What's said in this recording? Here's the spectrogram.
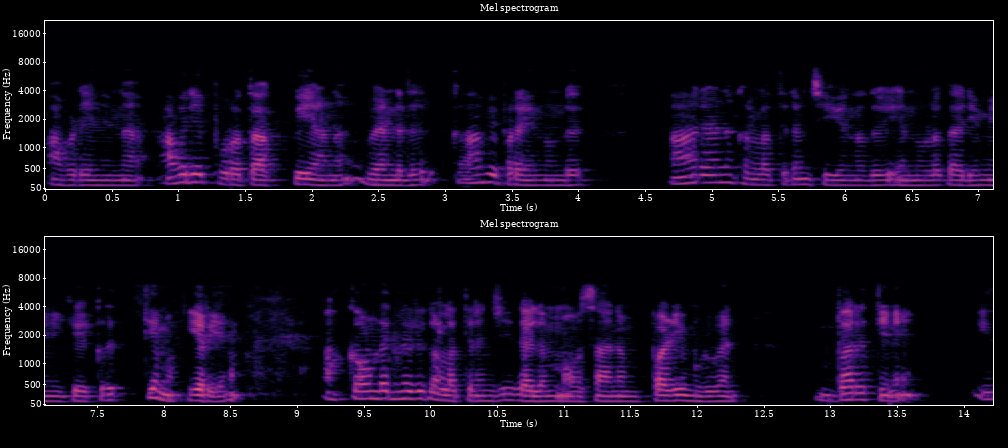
അവിടെ നിന്ന് അവരെ പുറത്താക്കുകയാണ് വേണ്ടത്. കാവ്യ പറയുന്നുണ്ട് ആരാണ് കള്ളത്തരം ചെയ്യുന്നത് എന്നുള്ള കാര്യം എനിക്ക് കൃത്യമായി അറിയാം അക്കൗണ്ടന്റ് ഒരു കള്ളത്തരം ചെയ്താലും അവസാനം പഴി മുഴുവൻ ഭരത്തിനെ. ഇത്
